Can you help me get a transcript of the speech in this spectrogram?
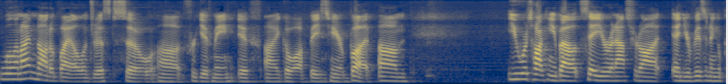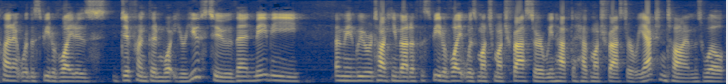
Well, and I'm not a biologist, so uh, forgive me if I go off base here. But um, you were talking about, say, you're an astronaut and you're visiting a planet where the speed of light is different than what you're used to. Then maybe, I mean, we were talking about if the speed of light was much, much faster, we'd have to have much faster reaction times. Well,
